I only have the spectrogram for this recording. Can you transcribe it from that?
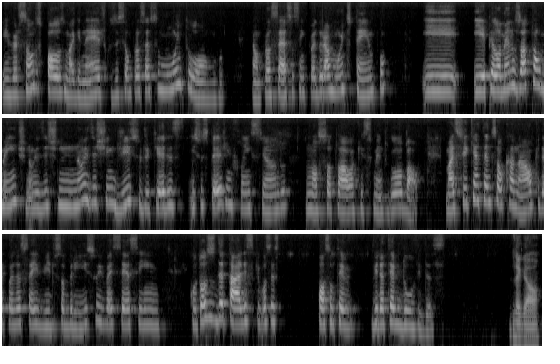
inversão dos polos magnéticos, isso é um processo muito longo. É um processo assim que vai durar muito tempo e e pelo menos atualmente não existe, não existe indício de que eles, isso esteja influenciando o nosso atual aquecimento global. Mas fiquem atentos ao canal, que depois vai sair vídeo sobre isso e vai ser assim, com todos os detalhes que vocês possam ter vir a ter dúvidas. Legal.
